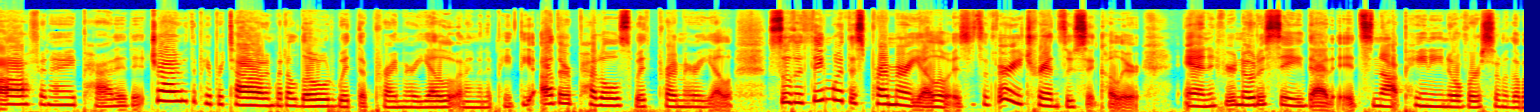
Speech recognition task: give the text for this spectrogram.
off and I patted it dry with a paper towel and I'm going to load with the primary yellow and I'm going to paint the other petals with primary yellow. So the thing with this primary yellow is it's a very translucent color and if you're noticing that it's not painting over some of the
